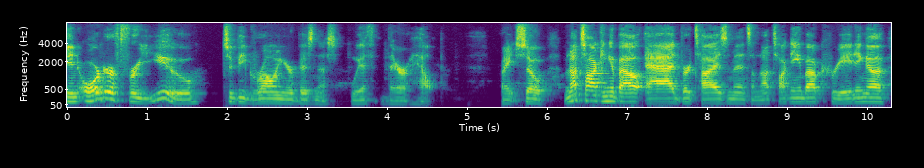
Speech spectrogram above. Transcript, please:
in order for you to be growing your business with their help. Right. So I'm not talking about advertisements. I'm not talking about creating a,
